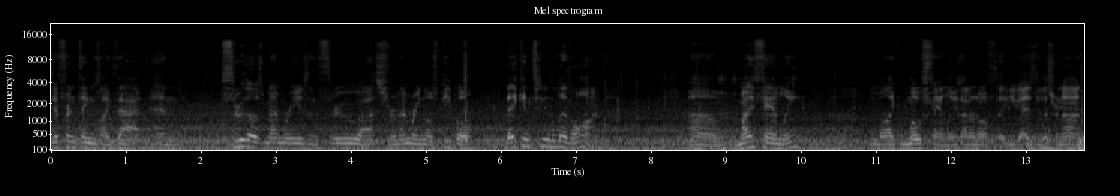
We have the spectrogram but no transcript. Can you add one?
different things like that. And through those memories and through us remembering those people, they continue to live on. Um, my family, like most families, I don't know if you guys do this or not,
